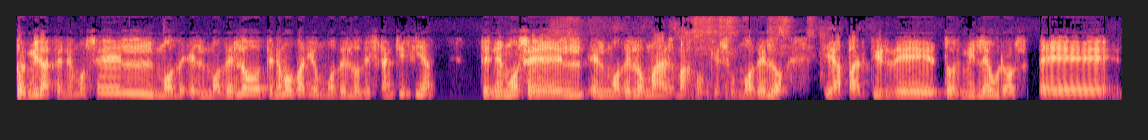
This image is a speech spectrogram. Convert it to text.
Pues mira, tenemos el, el modelo, tenemos varios modelos de franquicia. Tenemos el, el modelo más bajo, que es un modelo que a partir de 2.000 euros eh,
